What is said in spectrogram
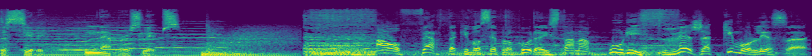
The City never sleeps. A oferta que você procura está na Puri. Veja que moleza!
